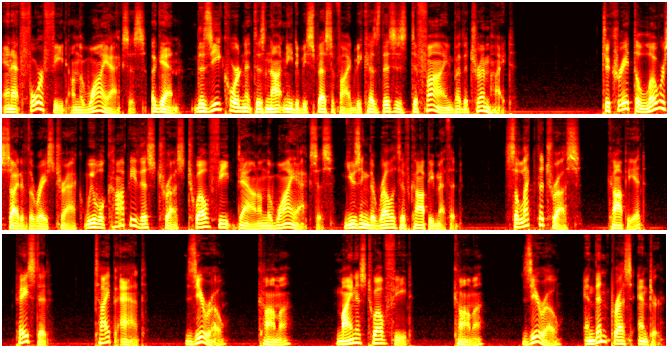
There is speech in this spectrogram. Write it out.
and at 4 feet on the y-axis. Again, the z-coordinate does not need to be specified because this is defined by the trim height. To create the lower side of the racetrack, we will copy this truss 12 feet down on the y-axis using the relative copy method. Select the truss, copy it, paste it, type at 0, comma, minus 12 feet, comma, 0, and then press enter.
